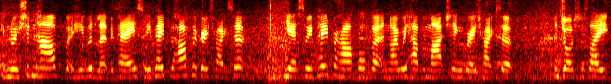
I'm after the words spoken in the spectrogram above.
even though he shouldn't have but he wouldn't let me pay. So he paid for half of the grey tracksuit yeah so he paid for half of it and now we have a matching grey tracksuit and Josh was like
